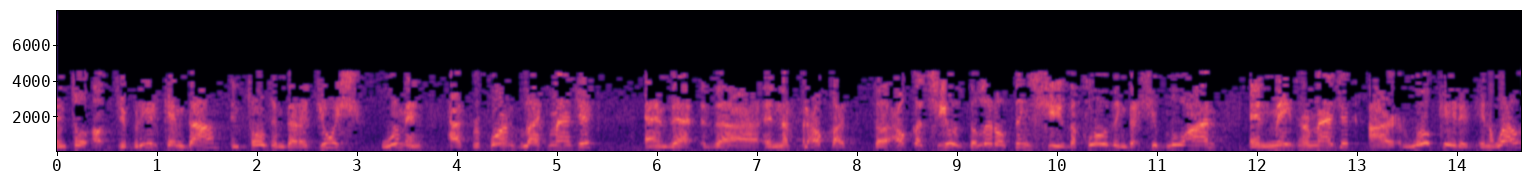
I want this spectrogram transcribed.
until uh, Jibril came down and told him that a Jewish woman had performed black magic, and that the in the the uqad she used, the little things she, the clothing that she blew on, and made her magic are located in a well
